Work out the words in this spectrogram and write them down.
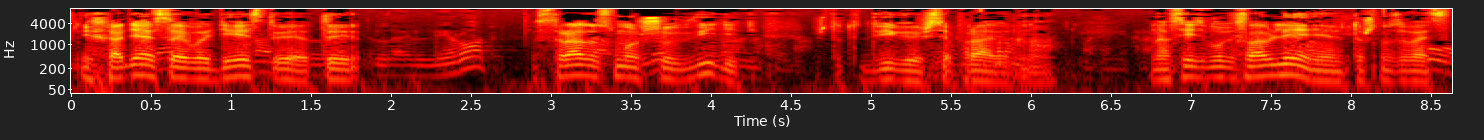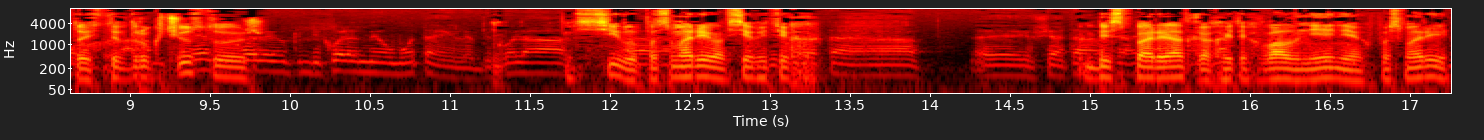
Исходя из своего действия, ты сразу сможешь увидеть, что ты двигаешься правильно. У нас есть благословление, то, что называется. То есть ты вдруг чувствуешь силу. Посмотри во всех этих беспорядках, этих волнениях. Посмотри.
